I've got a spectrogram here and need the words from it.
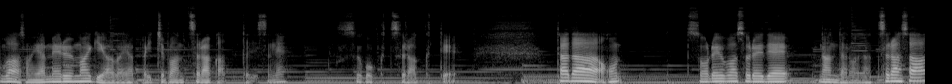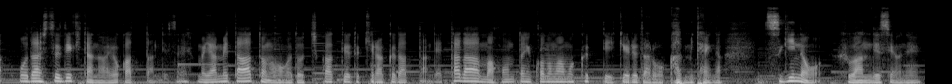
はその辞める間際がやっぱ一番辛かったですね。すごく辛くて。ただ、それはそれで、なんだろうな、辛さを脱出できたのは良かったんですね。まあ、辞めた後の方がどっちかっていうと気楽だったんで、ただ、まあ本当にこのまま食っていけるだろうかみたいな、次の不安ですよね。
